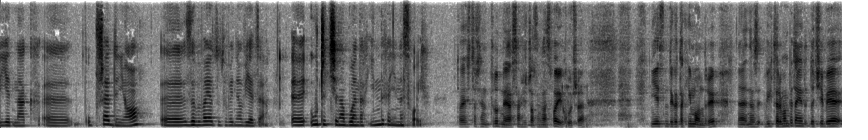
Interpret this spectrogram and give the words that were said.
jednak e, uprzednio, zdobywając odpowiednią wiedzę. I Uczyć się na błędach innych, a nie na swoich. To jest czasem trudne, ja sam się czasem na swoich uczę. Nie jestem tylko taki mądry. No, Wiktor, mam pytanie do, ciebie.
